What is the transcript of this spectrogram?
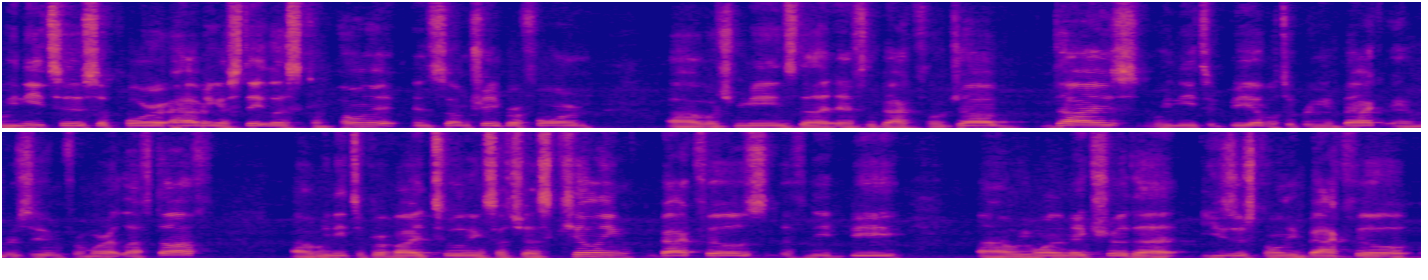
We need to support having a stateless component in some shape or form, uh, which means that if the backfill job dies, we need to be able to bring it back and resume from where it left off. Uh, we need to provide tooling such as killing backfills if need be, uh, we want to make sure that users can only backfill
